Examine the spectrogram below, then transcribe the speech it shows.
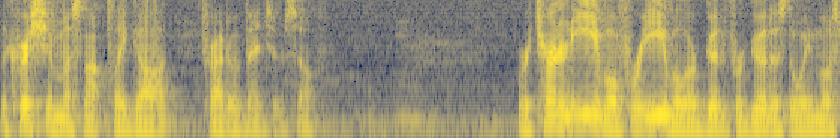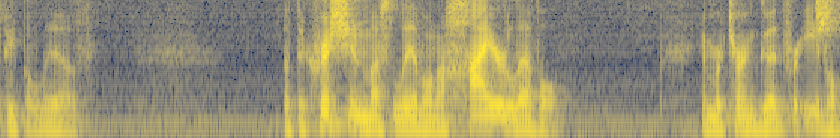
The Christian must not play God, try to avenge himself. Returning evil for evil or good for good is the way most people live. But the Christian must live on a higher level and return good for evil.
